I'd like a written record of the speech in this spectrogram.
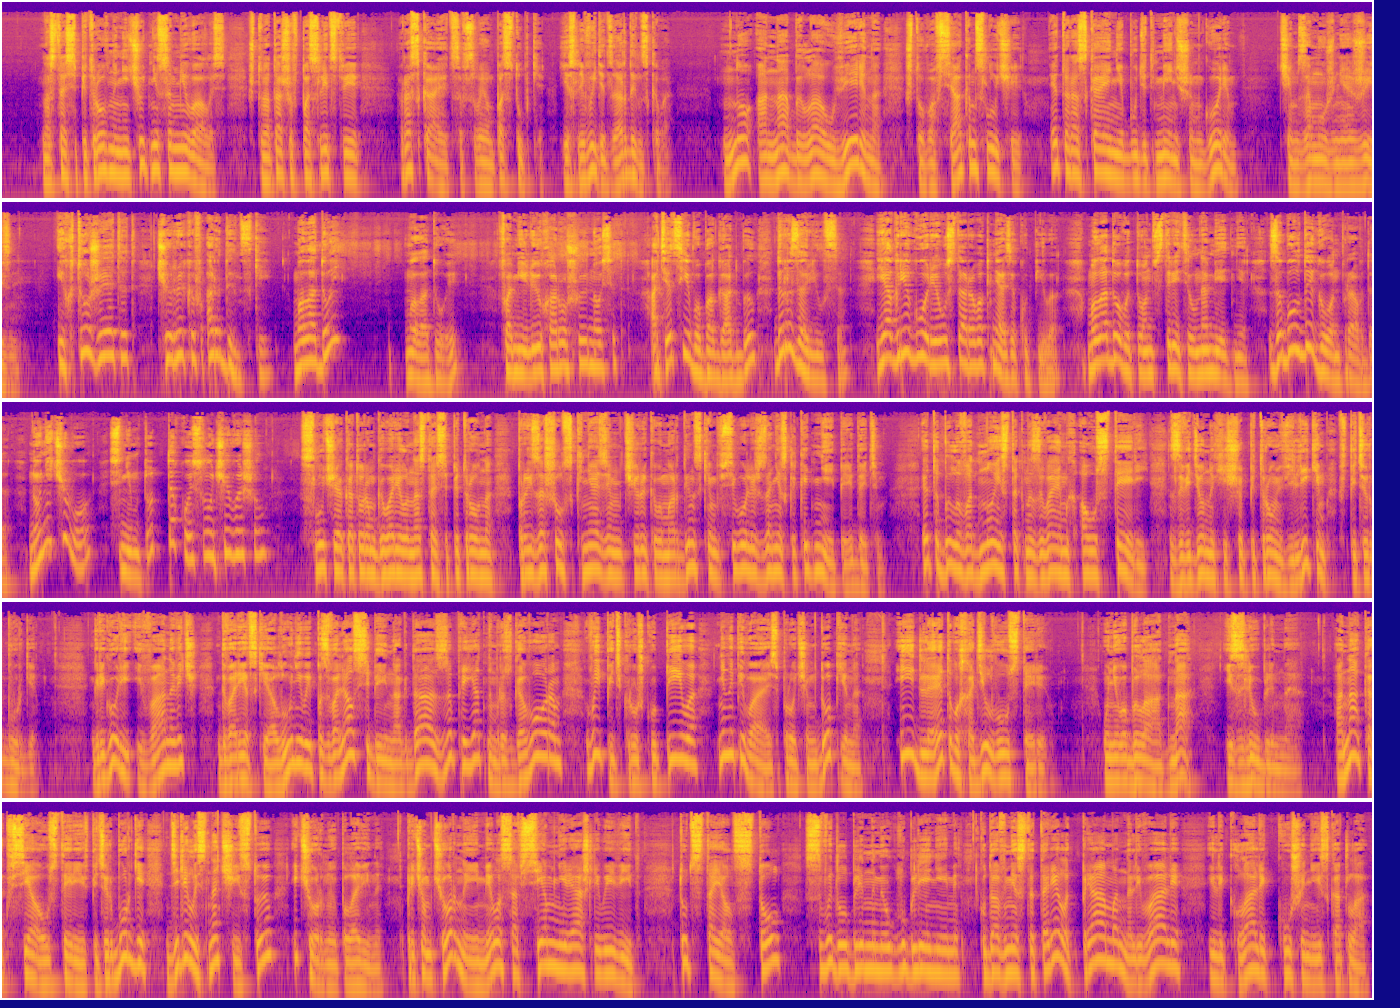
Настасья Петровна ничуть не сомневалась, что Наташа впоследствии раскается в своем поступке, если выйдет за Ордынского. Но она была уверена, что во всяком случае это раскаяние будет меньшим горем, чем замужняя жизнь. И кто же этот Чирыков-Ордынский? Молодой? Молодой. Фамилию хорошую носит. Отец его богат был, да разорился. Я Григория у старого князя купила. Молодого-то он встретил на медне. За булдыга он, правда. Но ничего, с ним тут такой случай вышел. Случай, о котором говорила Настасья Петровна, произошел с князем Чирыковым-Ордынским всего лишь за несколько дней перед этим. Это было в одной из так называемых аустерий, заведенных еще Петром Великим в Петербурге. Григорий Иванович, дворецкий Алуньевый, позволял себе иногда за приятным разговором выпить кружку пива, не напиваясь, впрочем, допьяно, и для этого ходил в аустерию. У него была одна излюбленная. Она, как все аустерии в Петербурге, делилась на чистую и черную половины. Причем черная имела совсем неряшливый вид. Тут стоял стол – с выдолбленными углублениями, куда вместо тарелок прямо наливали или клали кушанье из котла.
